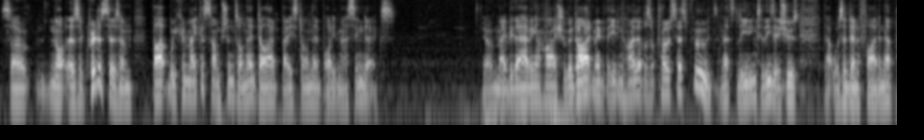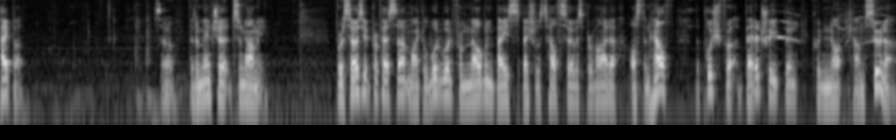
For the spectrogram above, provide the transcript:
So, not as a criticism, but we can make assumptions on their diet based on their body mass index. You know, maybe they're having a high sugar diet, maybe they're eating high levels of processed foods, and that's leading to these issues that was identified in that paper. So, the dementia tsunami. For Associate Professor Michael Woodward from Melbourne based specialist health service provider Austin Health, the push for better treatment could not come sooner.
